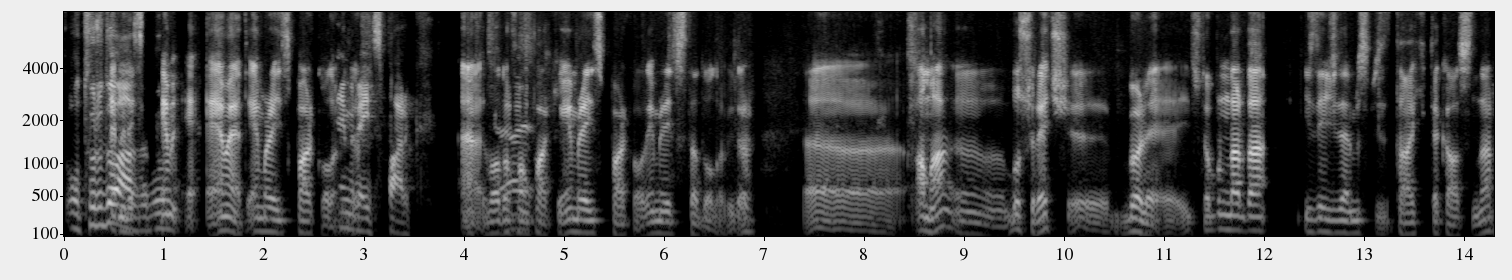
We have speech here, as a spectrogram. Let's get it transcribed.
Oturdu Emirates- ağzı bu. Em- e- evet Emirates Park olabilir. Emirates Park. Evet, Vodafone Evet. Park, Emirates Park olur, Emirates Stadı olabilir. Ee, ama e, bu süreç e, böyle işte bunlar da izleyicilerimiz bizi takipte kalsınlar.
